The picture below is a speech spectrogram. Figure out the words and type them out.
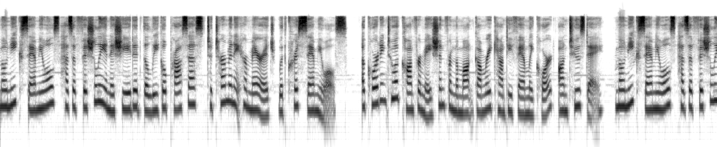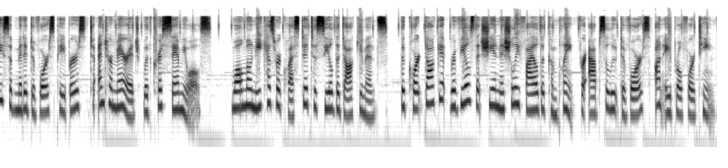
Monique Samuels has officially initiated the legal process to terminate her marriage with Chris Samuels. According to a confirmation from the Montgomery County Family Court on Tuesday, Monique Samuels has officially submitted divorce papers to end her marriage with Chris Samuels. While Monique has requested to seal the documents, the court docket reveals that she initially filed a complaint for absolute divorce on April 14.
